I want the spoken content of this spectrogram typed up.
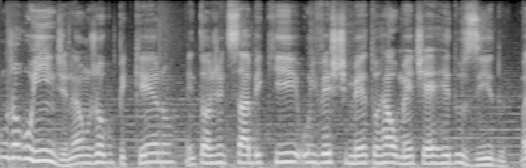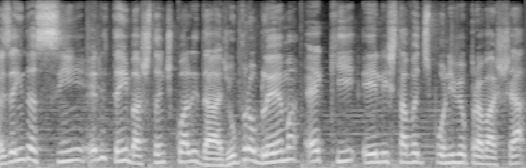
Um jogo indie, né? Um jogo pequeno, então a gente sabe que o investimento realmente é reduzido. Mas ainda assim, ele tem bastante qualidade. O problema é que ele estava disponível para baixar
